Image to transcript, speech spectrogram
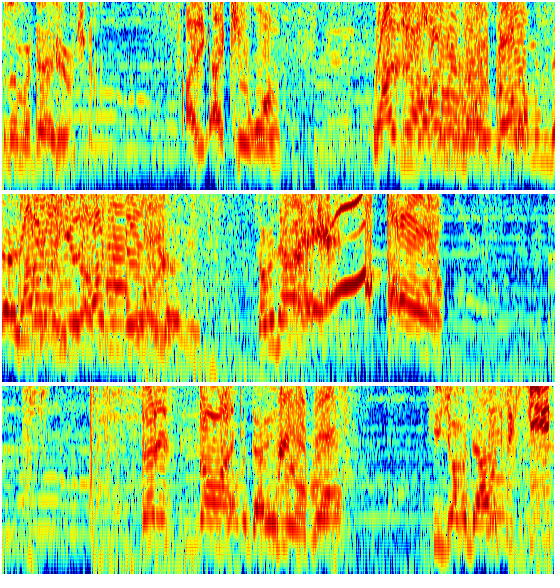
Two of them. Okay, we're chilling. I, I killed one. Why is there a hoverboard, bro? Why do I hear a down, drop me hoverboard? down. Drop me down. Oh! Not Drop me down. real, bro. Can you drop me down? 116?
